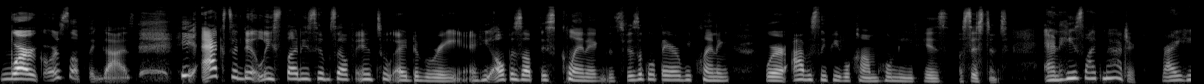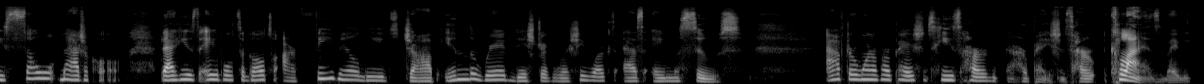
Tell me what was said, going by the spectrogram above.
work or something, guys. He accidentally studies himself into a degree and he opens up this clinic, this physical therapy clinic, where obviously people come who need his assistance. And he's like magic, right? He's so magical that he is able to go to our female lead's job in the red district where she works as a masseuse after one of her patients, he's her her patients, her clients, baby.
